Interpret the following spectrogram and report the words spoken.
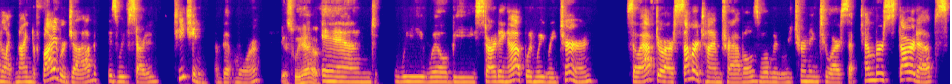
of like nine to five job is we've started teaching a bit more. Yes, we have. And we will be starting up when we return. So after our summertime travels, we'll be returning to our September startups,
